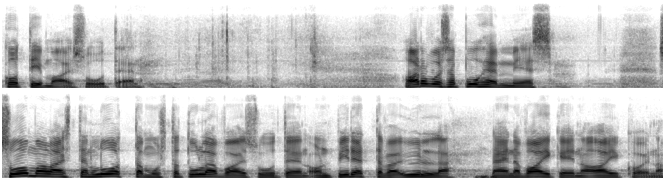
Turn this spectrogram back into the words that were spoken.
kotimaisuuteen. Arvoisa puhemies! Suomalaisten luottamusta tulevaisuuteen on pidettävä yllä näinä vaikeina aikoina.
